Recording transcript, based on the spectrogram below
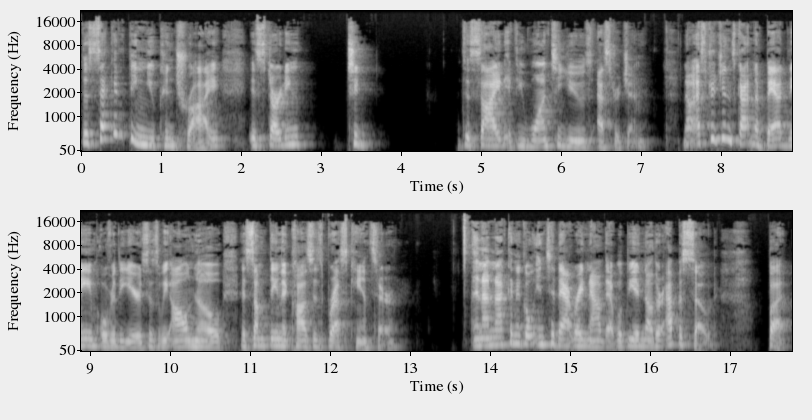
The second thing you can try is starting to decide if you want to use estrogen. Now, estrogen's gotten a bad name over the years, as we all know, as something that causes breast cancer. And I'm not going to go into that right now. That will be another episode. But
